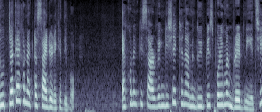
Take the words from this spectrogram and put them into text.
দুধটাকে এখন একটা সাইডে রেখে দিব। এখন একটি সার্ভিং ডিশে এখানে আমি দুই পিস পরিমাণ ব্রেড নিয়েছি।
